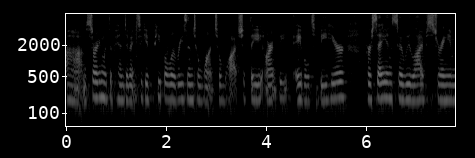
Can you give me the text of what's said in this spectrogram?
um, starting with the pandemic to give people a reason to want to watch if they aren't be able to be here per se. And so we live stream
